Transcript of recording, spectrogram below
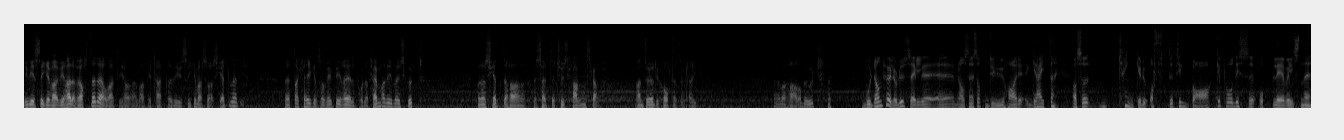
Vi visste ikke hva, vi hadde hørt det der, at de var blitt tatt, men vi visste ikke hva som hadde skjedd med dem. Etter krigen så fikk vi rede på det. Fem av dem ble skutt. Og det skjedde har ble sendt tysk fangenskap. Han døde kort etter krigen. Det var harde bud. Hvordan føler du selv, eh, Bransnes, at du har greit det? Altså, tenker du ofte tilbake på disse opplevelsene,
